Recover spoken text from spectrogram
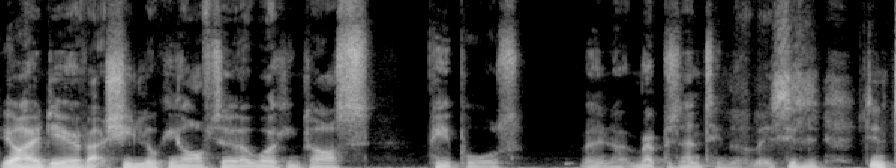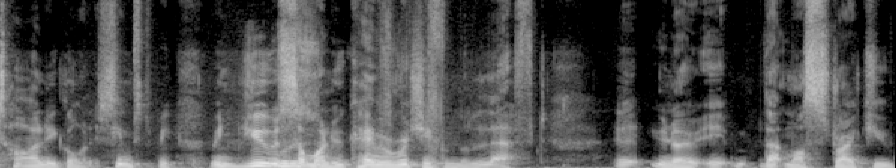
the idea of actually looking after working class people's you know, representing them. It's, it's entirely gone. It seems to be. I mean, you as someone who came originally from the left, it, you know, it, that must strike you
